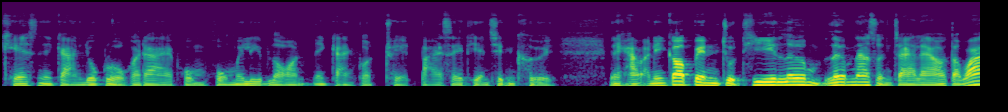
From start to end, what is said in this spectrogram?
เคสในการยกโลก็ได้ ผมคงไม่รีบร้อนในการกดเทรดปลายไซเทียนเช่นเคยนะครับอันนี้ก็เป็นจุดที่เริ่มเริ่มน่าสนใจแล้ว แต่ว่า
